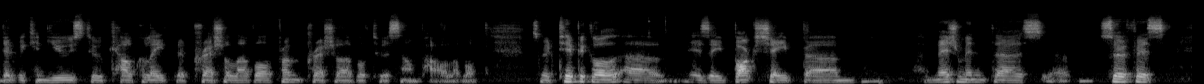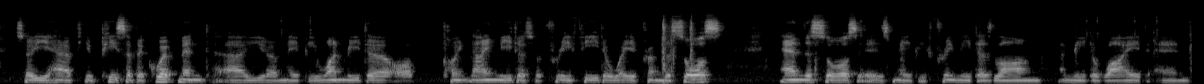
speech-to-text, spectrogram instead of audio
that we can use to calculate the pressure level from pressure level to a sound power level. So a typical uh, is a box shape um, measurement uh, uh, surface. So you have your piece of equipment, uh, you're maybe one meter or 0.9 meters or three feet away from the source and the source is maybe three meters long, a meter wide, and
